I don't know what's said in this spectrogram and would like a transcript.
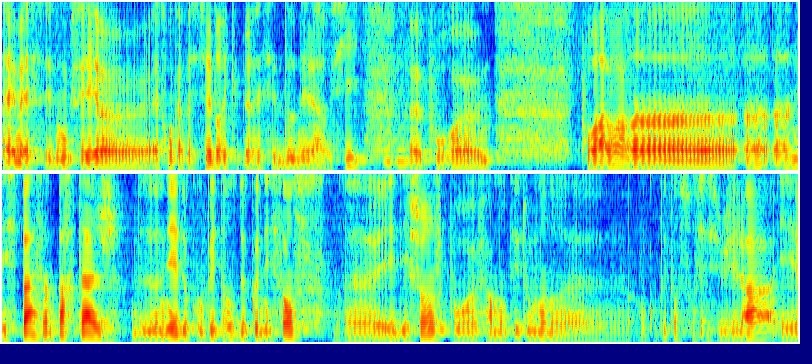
AMS. Et donc c'est euh, être en capacité de récupérer ces données-là aussi mhm. euh, pour, euh, pour avoir un, un, espace, un partage de données, de compétences, de connaissances et d'échanges pour faire monter tout le monde en compétences sur ces sujets-là et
